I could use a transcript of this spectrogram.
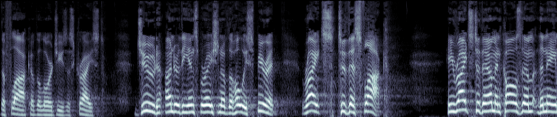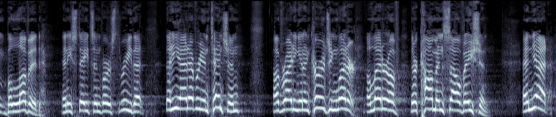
the flock of the Lord Jesus Christ. Jude, under the inspiration of the Holy Spirit, writes to this flock. He writes to them and calls them the name beloved. And he states in verse 3 that, that he had every intention of writing an encouraging letter, a letter of their common salvation. And yet,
